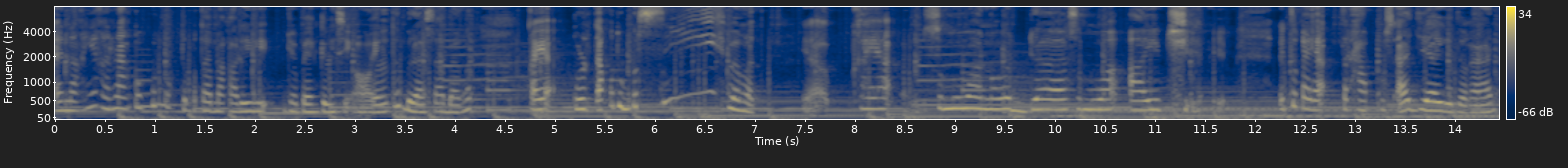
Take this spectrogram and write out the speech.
enaknya karena aku pun waktu pertama kali nyobain cleansing oil tuh berasa banget kayak kulit aku tuh bersih banget ya kayak semua noda semua aib itu kayak terhapus aja gitu kan.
